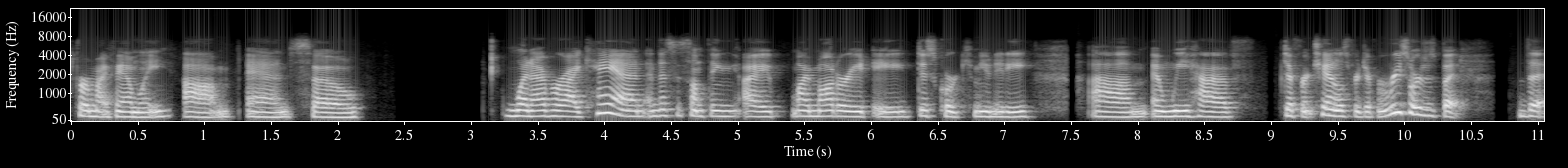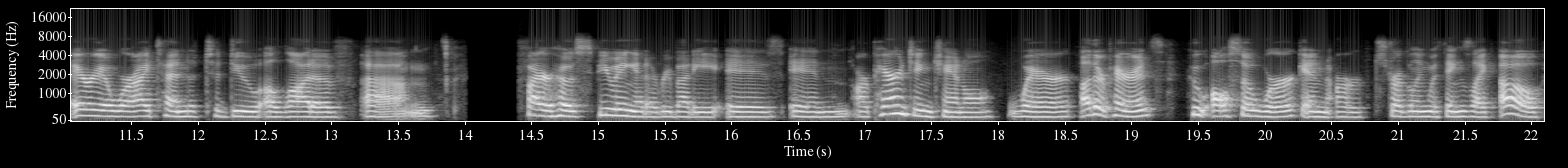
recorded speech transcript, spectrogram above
for my family. Um, and so whenever I can, and this is something I, I moderate a Discord community, um, and we have different channels for different resources, but the area where I tend to do a lot of um, fire hose spewing at everybody is in our parenting channel, where other parents who also work and are struggling with things like, oh,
